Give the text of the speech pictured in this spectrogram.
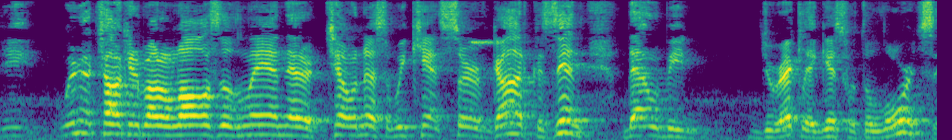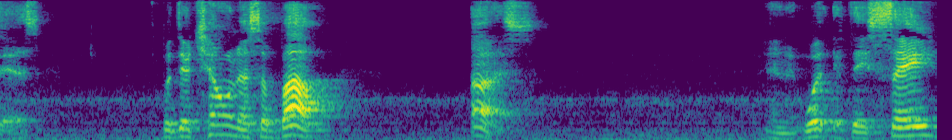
We're not talking about the laws of the land that are telling us that we can't serve God, because then that would be directly against what the Lord says. But they're telling us about us. And what if they say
